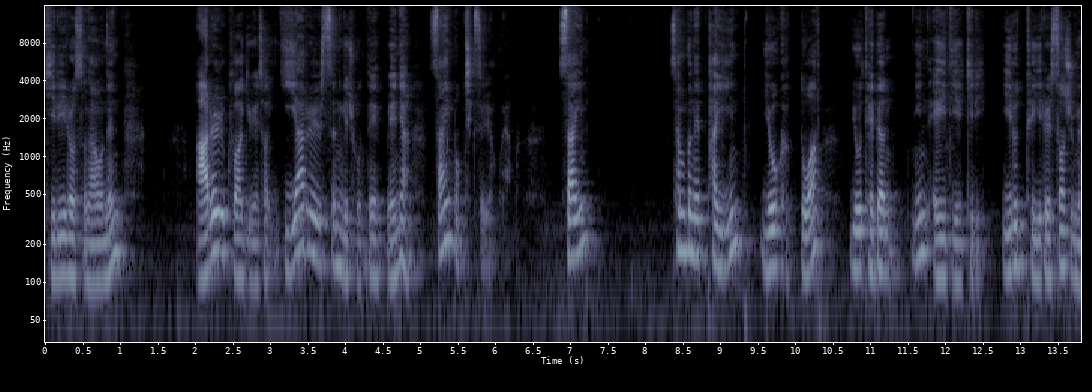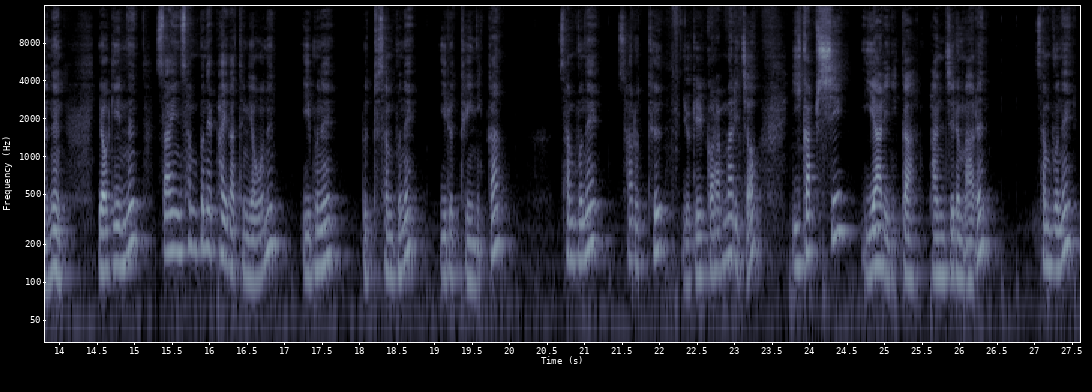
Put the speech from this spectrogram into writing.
길이로서 나오는 R을 구하기 위해서 2R을 쓰는 게 좋은데 왜냐? 사인 법칙 쓰려고요. 사인 3분의 파이인 요 각도와 요 대변인 AD의 길이 2루트 2를 써주면은 여기 있는 사인 3분의 파이 같은 경우는 2분의 루트 3분의 2루트 2니까 3분의 4루트 6일 거란 말이죠. 이 값이 2R이니까 반지름 R은 3분의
